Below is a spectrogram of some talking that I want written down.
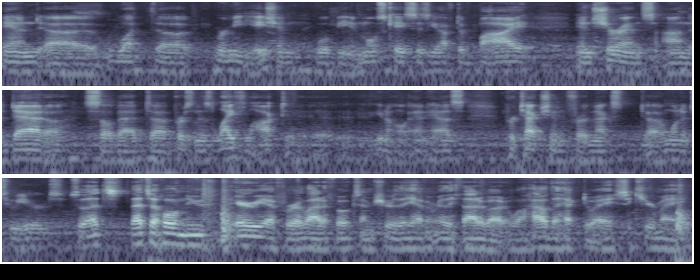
and uh, what the remediation will be. In most cases, you have to buy insurance on the data so that uh, person is life locked, uh, you know, and has protection for the next uh, one to two years. So that's that's a whole new area for a lot of folks. I'm sure they haven't really thought about it. Well, how the heck do I secure my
